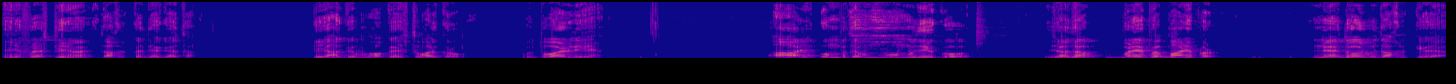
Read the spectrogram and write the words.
یعنی فلسطین میں داخل کر دیا گیا تھا کہ یہاں کے مواقع استعمال کرو وہ تمہارے لیے ہیں آج امت محمدی کو زیادہ بڑے پیمانے پر نئے دور میں داخل کیا گیا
